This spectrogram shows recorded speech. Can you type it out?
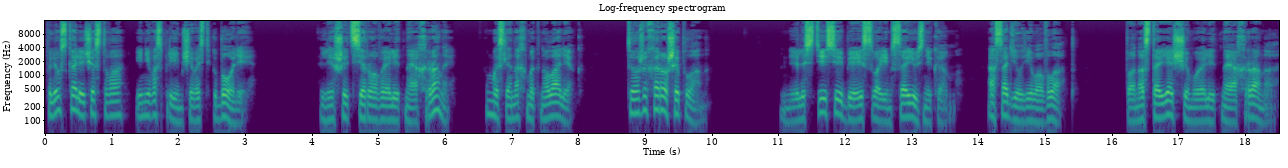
Плюс количество и невосприимчивость к боли. «Лишить Серовой элитной охраны?» – мысленно хмыкнул Олег. «Тоже хороший план». «Не льсти себе и своим союзникам», – осадил его Влад. По-настоящему элитная охрана,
